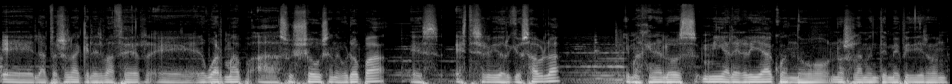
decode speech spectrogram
eh, la persona que les va a hacer el warm-up a sus shows en Europa es este servidor que os habla Imaginaros mi alegría cuando no solamente me pidieron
